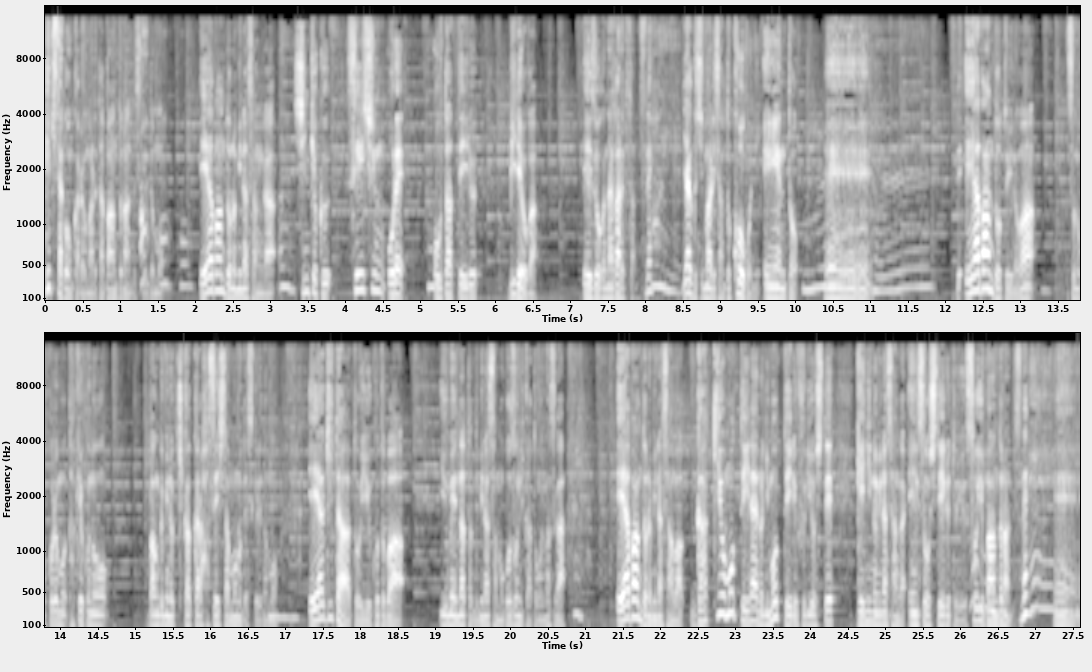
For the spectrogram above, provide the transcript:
ヘキサゴンから生まれたバンドなんですけれどもエアバンドの皆さんがうん。新曲「青春俺」を歌っているビデオが映像が流れてたんですね、矢口真理さんと交互に延々と。ええでエアバンドというのはそのこれも他局の番組の企画から派生したものですけれども、エアギターという言葉有名になったんで皆さんもご存知かと思いますが、うんエアバンドの皆さんは楽器を持っていないのに持っているふりをして芸人の皆さんが演奏しているというそういうバンドなんですね、え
